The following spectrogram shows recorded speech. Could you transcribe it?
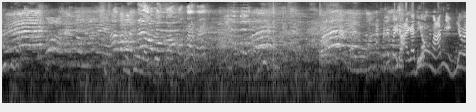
มันคืออะไรเป็นการของเราไม่ได้ไปถ่ายกันที่ห้องน้ำหญิงใช่ไหม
